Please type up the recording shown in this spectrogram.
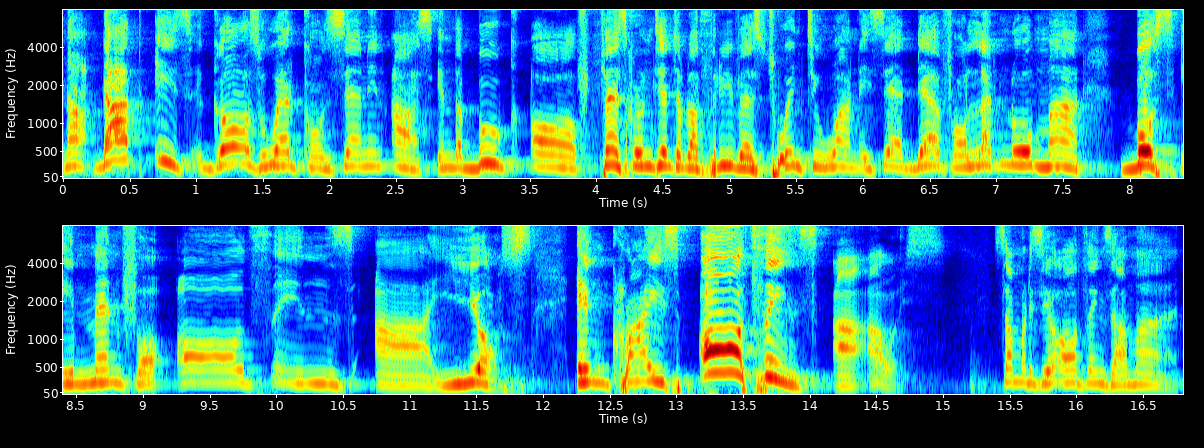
Now, that is God's word concerning us. In the book of First Corinthians chapter 3, verse 21, it said, Therefore, let no man boast in men, for all things are yours. In Christ, all things are ours. Somebody say, All things are mine.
